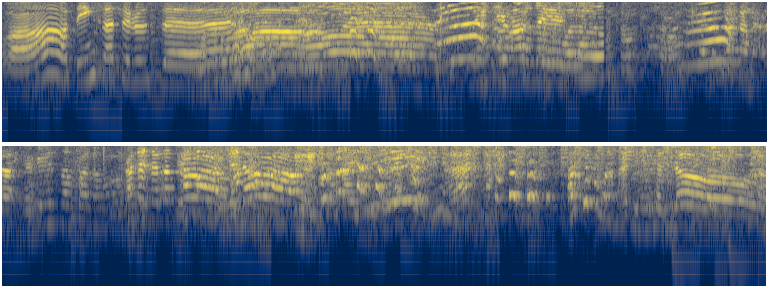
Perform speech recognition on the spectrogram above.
Wow, thanks Ate Rosel. Thank you, ate. Bilis ng panahon. Kanan na lang ka. Yan na. Ate Hello.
